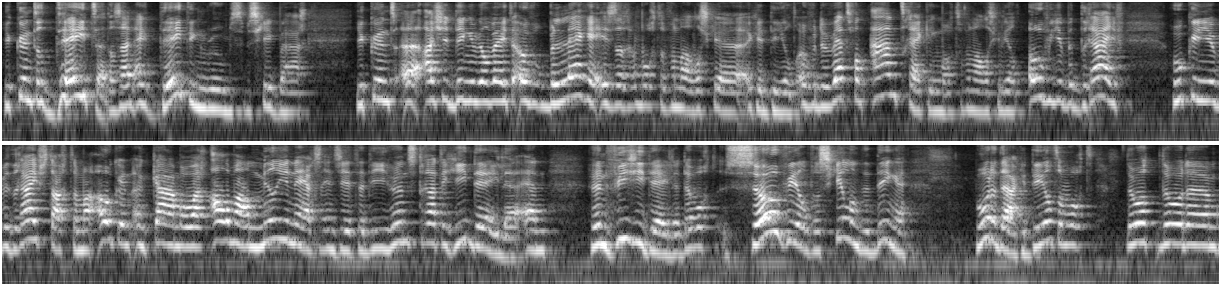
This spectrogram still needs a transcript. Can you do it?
Je kunt er daten. Er zijn echt dating rooms beschikbaar. Je kunt, uh, als je dingen wil weten over beleggen, is er, wordt er van alles ge, gedeeld. Over de wet van aantrekking wordt er van alles gedeeld. Over je bedrijf. Hoe kun je je bedrijf starten? Maar ook een, een kamer waar allemaal miljonairs in zitten die hun strategie delen. En hun visie delen. Er wordt zoveel verschillende dingen worden daar gedeeld. Er wordt, er wordt door de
